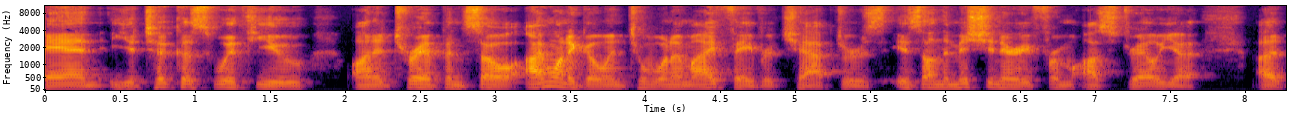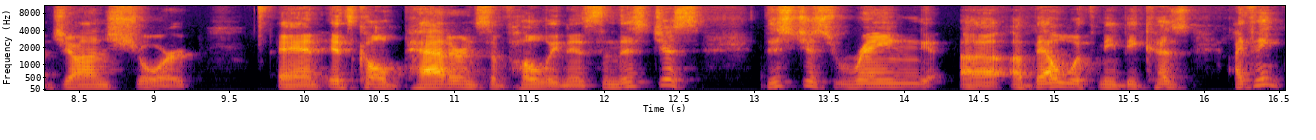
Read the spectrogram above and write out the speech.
and you took us with you on a trip. And so I want to go into one of my favorite chapters is on the missionary from Australia, uh, John Short, and it's called Patterns of Holiness. And this just this just rang uh, a bell with me because I think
